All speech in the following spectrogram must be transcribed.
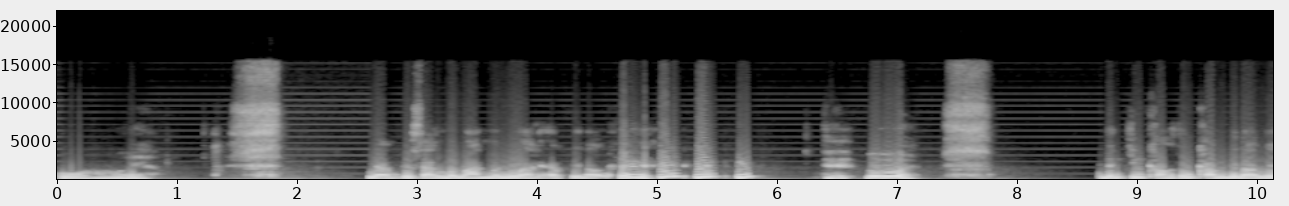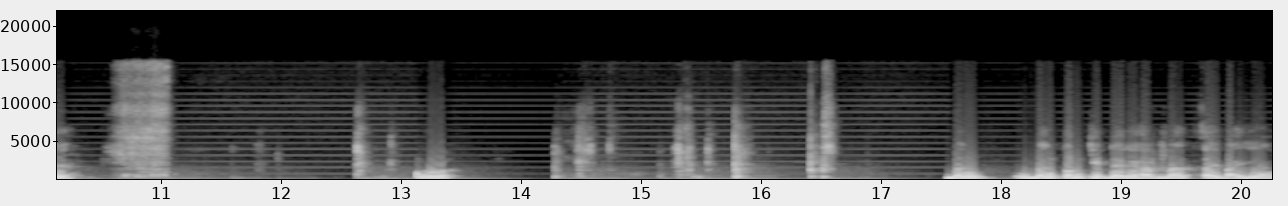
โอ้ยน้ำคือสั่งมาหวานมานัวเลยครับพี่น้อง โอ้ยเล่นกินเขาวต้องคำพี่น้องเลยโอ้เบิ่งเบิ่งต้นคลิปได้ด้วยครับมาใส่ใบยัง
